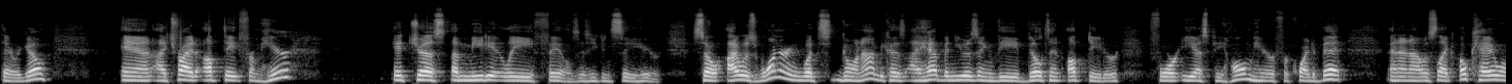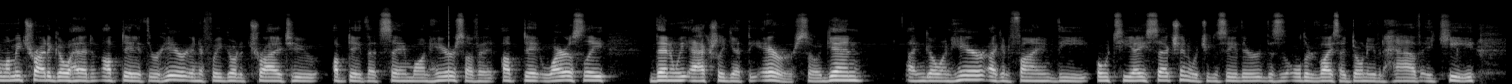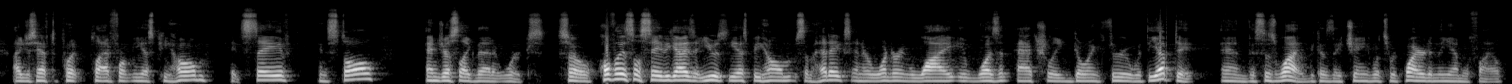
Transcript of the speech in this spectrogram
There we go. And I try to update from here. It just immediately fails, as you can see here. So I was wondering what's going on because I have been using the built-in updater for ESPHome here for quite a bit. And then I was like, okay, well, let me try to go ahead and update it through here. And if we go to try to update that same one here, so if I update wirelessly, then we actually get the error. So again, I can go in here, I can find the OTA section, which you can see there, this is an older device, I don't even have a key. I just have to put platform ESPHome, hit save, install, and just like that it works. So hopefully this will save you guys that use ESPHome some headaches and are wondering why it wasn't actually going through with the update. And this is why, because they changed what's required in the YAML file.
